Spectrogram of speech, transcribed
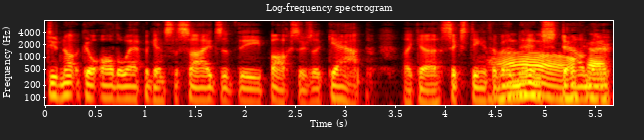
do not go all the way up against the sides of the box. There's a gap, like a sixteenth of an Oh, inch down okay. there,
